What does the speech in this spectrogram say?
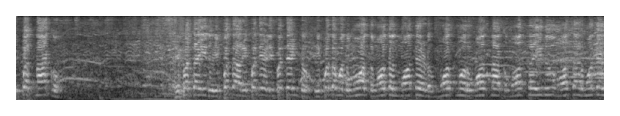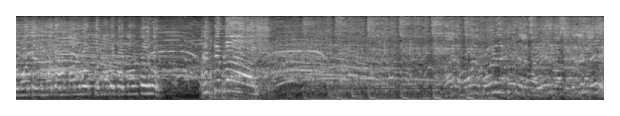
ಇಪ್ಪತ್ನಾಲ್ಕು ಇಪ್ಪತ್ತೈದು, ಇಪ್ಪತ್ತಾರು, ಇಪ್ಪತ್ತೇಳು, ಇಪ್ಪತ್ತೆಂಟು, ಇಪ್ಪತ್ತೊಂಬತ್ತು, ಮೂವತ್ತು, ಮೂವತ್ತೊಂದು, ಮೂವತ್ತೆರಡು, ಮೂವತ್ತ್ಮೂರು ಮೂವತ್ನಾಲ್ಕು ಮೂವತ್ತೈದು, ಮೂವತ್ತಾರು, ಮೂವತ್ತೇಳು, ಮೂವತ್ತೆಂಟು ಮೂವತ್ತೊಂದು ನಲವತ್ತು, ನಲವತ್ತೊಂದು, ನಲವತ್ತೇಳು. ಫಿಫ್ಟಿ ಪ್ಲಸ್ ಸೌಂಡ್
